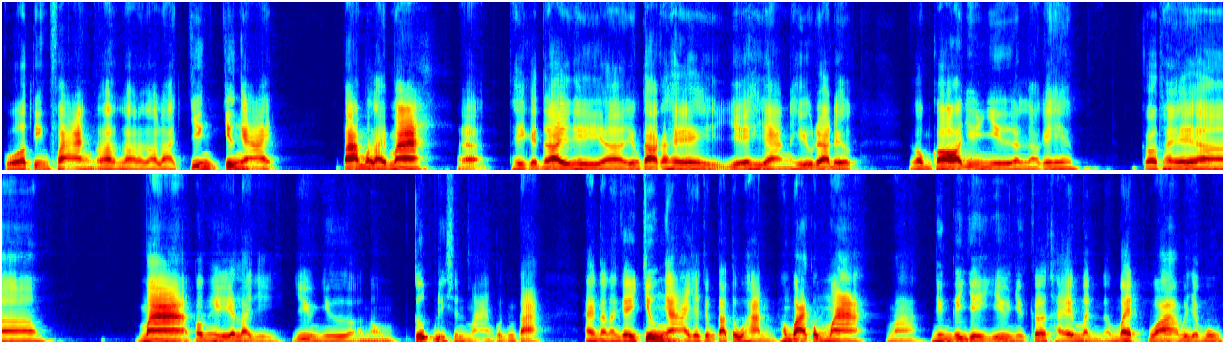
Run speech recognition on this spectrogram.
của tiếng phạn đó là gọi là chiến chướng ngại. Tám cái loại ma đó. thì cái này thì à, chúng ta có thể dễ dàng hiểu ra được. Gồm có ví dụ như là, là cái có thể à, ma có nghĩa là gì? Ví dụ như nó cướp đi sinh mạng của chúng ta hay là nó gây chướng ngại cho chúng ta tu hành. Không phải con ma, mà những cái gì, ví dụ như cơ thể mình nó mệt quá, bây giờ muốn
